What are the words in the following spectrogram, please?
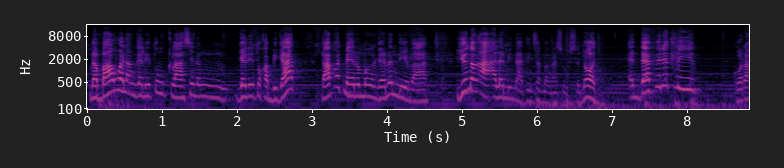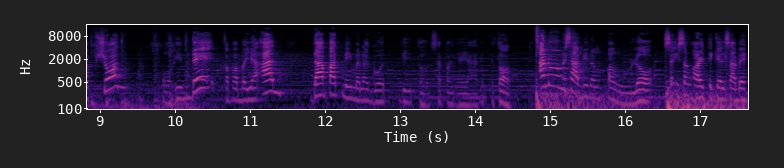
na bawal ang ganitong klase ng ganito kabigat? Dapat merong mga ganun, di ba? Yun ang aalamin natin sa mga susunod. And definitely, korupsyon o hindi, kapabayaan, dapat may managot dito sa pangyayari ito. Ano ang sabi ng Pangulo? Sa isang article sabi,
